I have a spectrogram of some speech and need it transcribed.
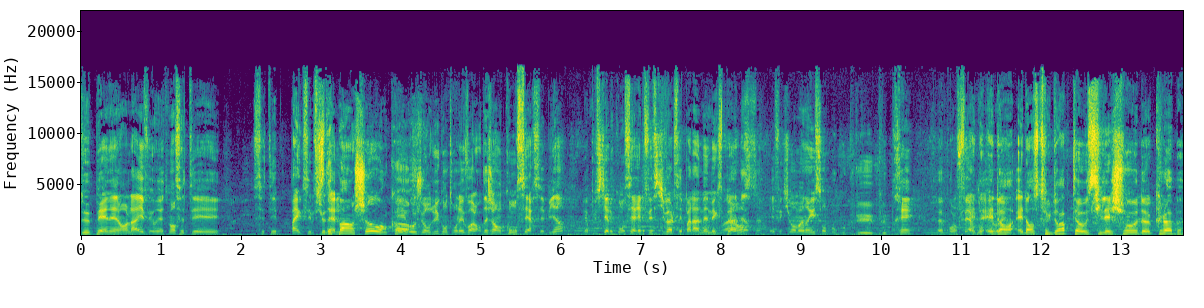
de PNL en live et honnêtement c'était c'était pas exceptionnel. C'était pas un show Et encore. aujourd'hui, quand on les voit, alors déjà en concert, c'est bien, et en plus, il y a le concert et le festival, c'est pas la même expérience. Effectivement, maintenant, ils sont beaucoup plus, plus prêts euh, pour le faire. Et, donc, et dans, ouais, et dans ce truc de rap, t'as aussi les shows de club.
